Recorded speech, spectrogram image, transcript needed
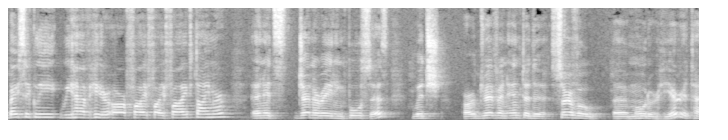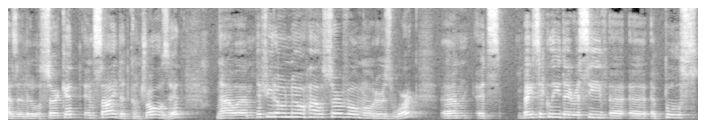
basically we have here our 555 timer and it's generating pulses which are driven into the servo uh, motor here. It has a little circuit inside that controls it. Now, um, if you don't know how servo motors work, um, it's basically they receive a, a, a pulse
